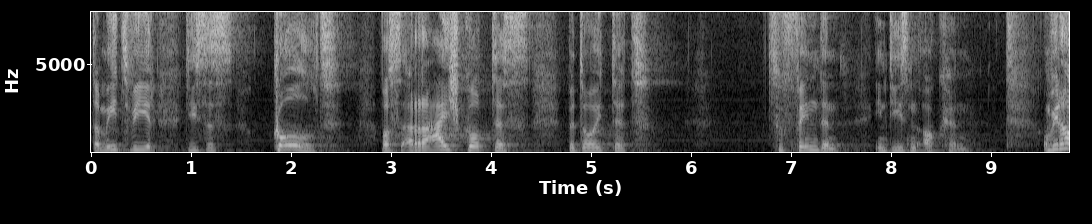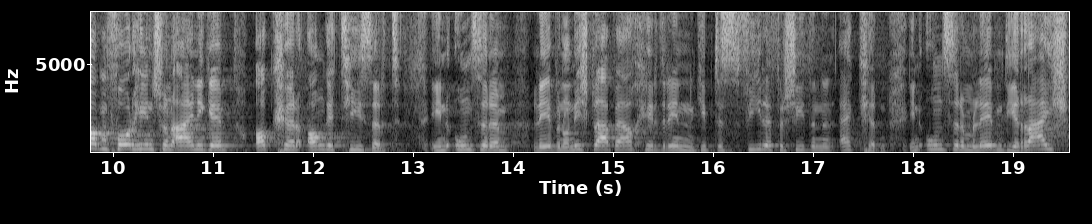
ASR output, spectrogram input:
damit wir dieses Gold was Reich Gottes bedeutet, zu finden in diesen Ackern. Und wir haben vorhin schon einige Acker angeteasert in unserem Leben. Und ich glaube, auch hier drinnen gibt es viele verschiedene Äcker in unserem Leben, die Reich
